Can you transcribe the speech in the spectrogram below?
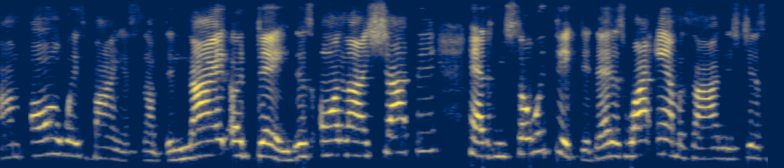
I'm always buying something night or day. This online shopping has me so addicted. That is why Amazon is just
